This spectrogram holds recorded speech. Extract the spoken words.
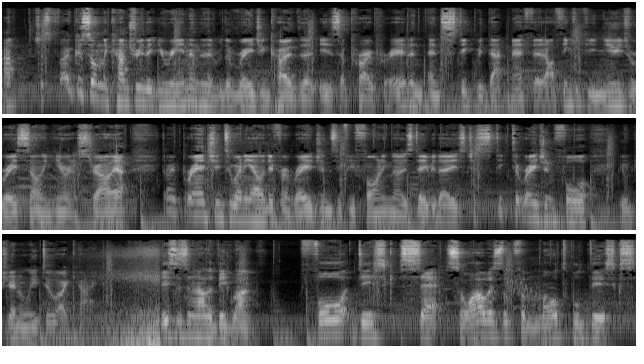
um, just focus on the country that you're in and the, the region code that is appropriate and, and stick with that method. I think if you're new to reselling here in Australia, don't branch into any other different regions if you're finding those DVDs. Just stick to region four, you'll generally do okay. This is another big one four disc set. So I always look for multiple discs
